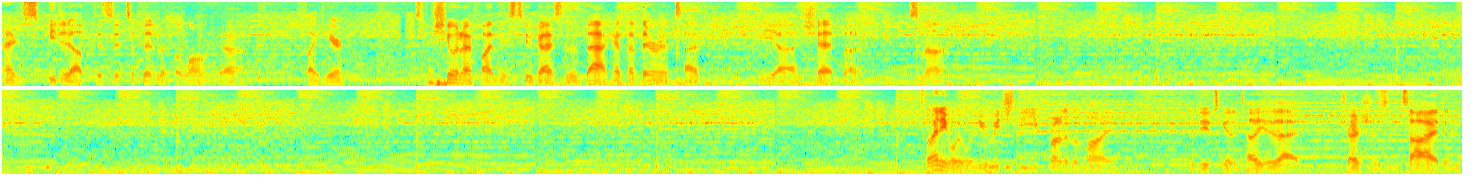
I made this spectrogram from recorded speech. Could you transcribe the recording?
I just speed it up because it's a bit of a long uh, fight here. Especially when I find these two guys in the back. I thought they were inside the uh, shed, but it's not. So anyway, when you reach the front of the mine, the dude's gonna tell you that treasures inside and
